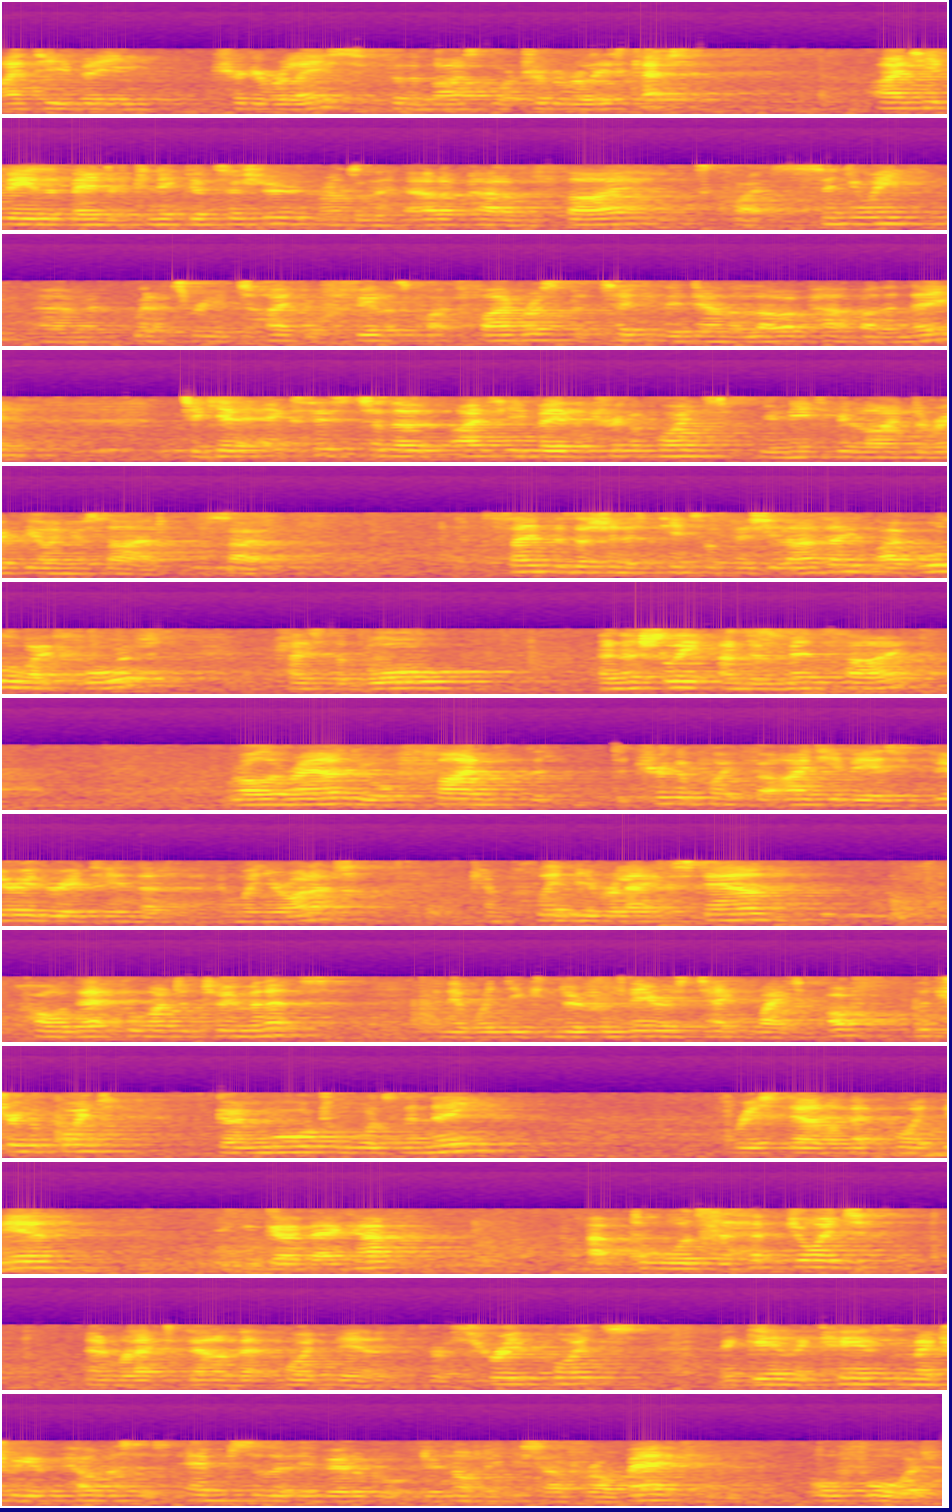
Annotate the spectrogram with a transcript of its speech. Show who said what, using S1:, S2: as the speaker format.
S1: ITB trigger release for the Biosport trigger release kit. ITB is a band of connective tissue, it runs on the outer part of the thigh, it's quite sinewy, um, when it's really tight you'll feel it's quite fibrous, particularly down the lower part by the knee. To get access to the ITB, the trigger points, you need to be lying directly on your side. So, same position as tensor fasciae latae, lie all the way forward, place the ball initially under mid-thigh, roll around, you will find the, the trigger point for ITB is very, very tender. And when you're on it, completely relax down, hold that for one to two minutes, and then what you can do from there is take weight off the trigger point, go more towards the knee, rest down on that point there, you can go back up, up towards the hip joint, and relax down on that point there. There are three points. Again, the key is to make sure your pelvis is absolutely vertical. Do not let yourself roll back or forward.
